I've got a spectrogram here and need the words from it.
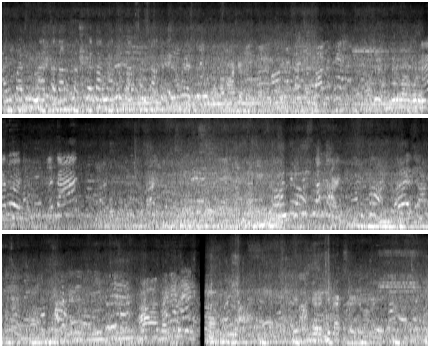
आणि बद्रीनाथचं दर्शन बॅक साईड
